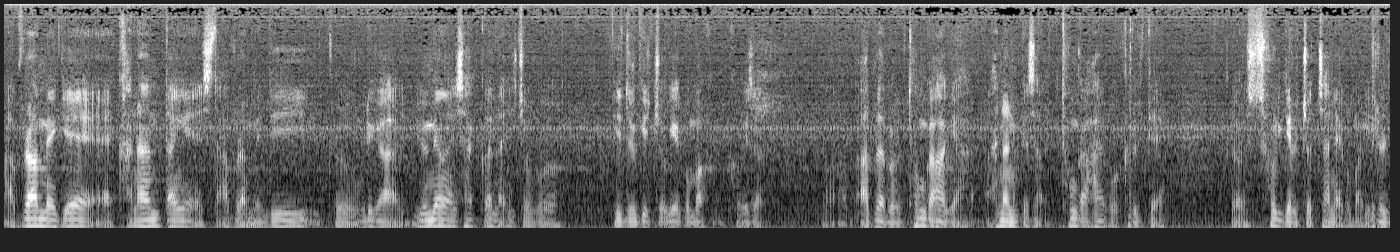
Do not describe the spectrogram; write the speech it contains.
아브라함에게 가나안 땅에 아브라함의 네그 우리가 유명한 사건 아니죠. 그 비둘기 쪼개고 막 거기서 어, 아브라함을 통과하게 하나님께서 통과하고 그럴 때 그 솔개를 쫓아내고 막 이럴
